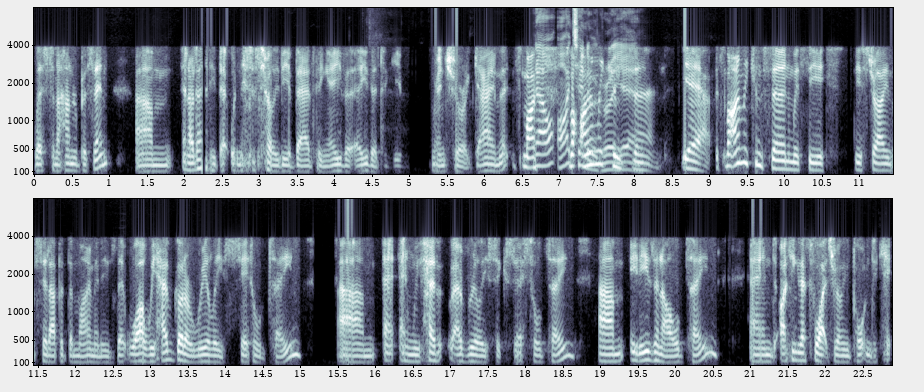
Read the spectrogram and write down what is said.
less than 100%. Um, and I don't think that would necessarily be a bad thing either, either to give Renshaw a game. It's my, no, I my only agree, concern. Yeah. Yeah, it's my only concern with the the Australian setup at the moment is that while we have got a really settled team, um, and, and, we have a really successful team, um, it is an old team, and I think that's why it's really important to get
